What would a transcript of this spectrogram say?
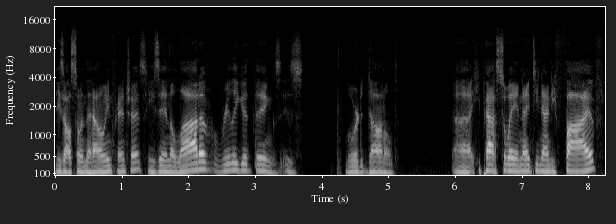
He's also in the Halloween franchise. He's in a lot of really good things. Is Lord Donald? Uh, he passed away in 1995.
